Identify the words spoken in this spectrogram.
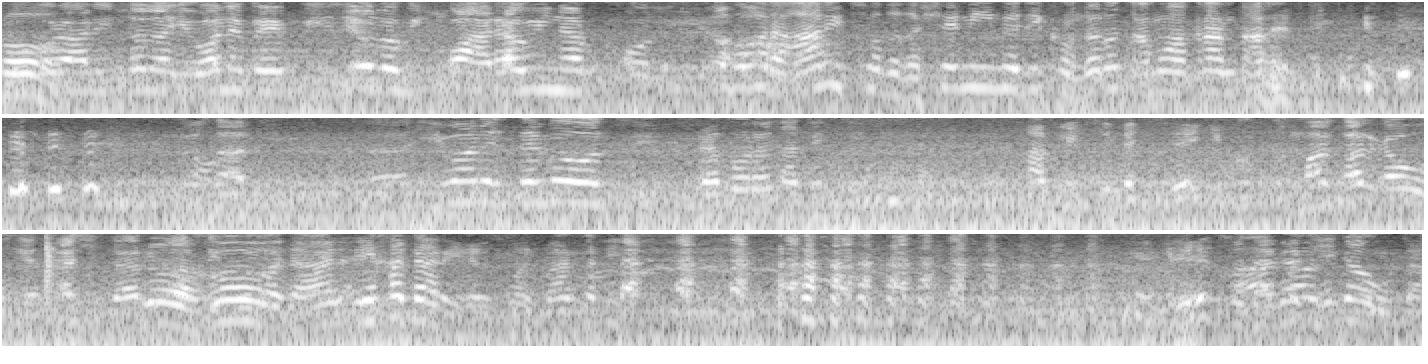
ხო რა არიცოდა ივანე ფიზიოლოგი სხვა არავინ არ მყოლია ხო არა არ იცოდა და შენი იმედი ქონდა რომ წამოაკრანტარებდი პლუს 10 ივანეს თემა 20 რეპორტატიციის და აბისი მეცე იყო მას არ გაუღია ტაში და არ ხო და ეხაც არ იღებს მას მარტო ის. ეს ხო დაგაჩეკაუდა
